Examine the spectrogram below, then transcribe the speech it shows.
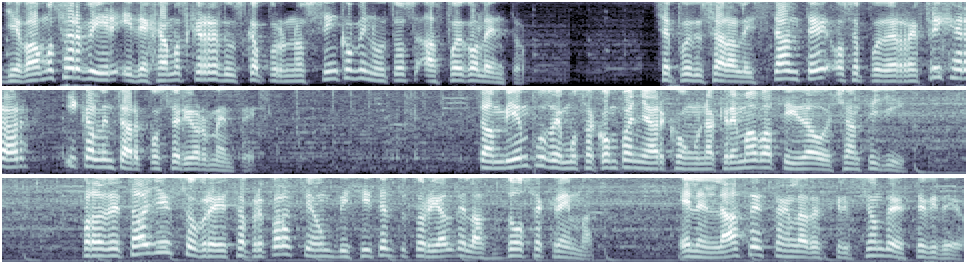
Llevamos a hervir y dejamos que reduzca por unos 5 minutos a fuego lento. Se puede usar al instante o se puede refrigerar y calentar posteriormente. También podemos acompañar con una crema batida o chantilly. Para detalles sobre esta preparación visite el tutorial de las 12 cremas. El enlace está en la descripción de este video.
